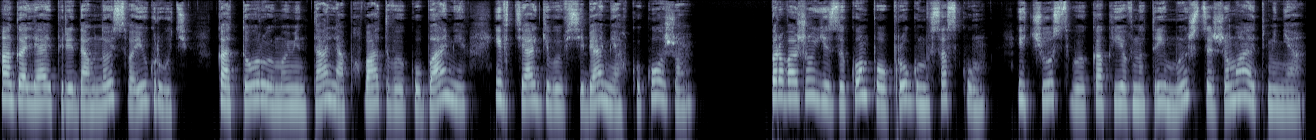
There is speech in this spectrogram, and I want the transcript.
оголяя передо мной свою грудь, которую моментально обхватываю губами и втягиваю в себя мягкую кожу. Провожу языком по упругому соску и чувствую, как ее внутри мышцы сжимают меня.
